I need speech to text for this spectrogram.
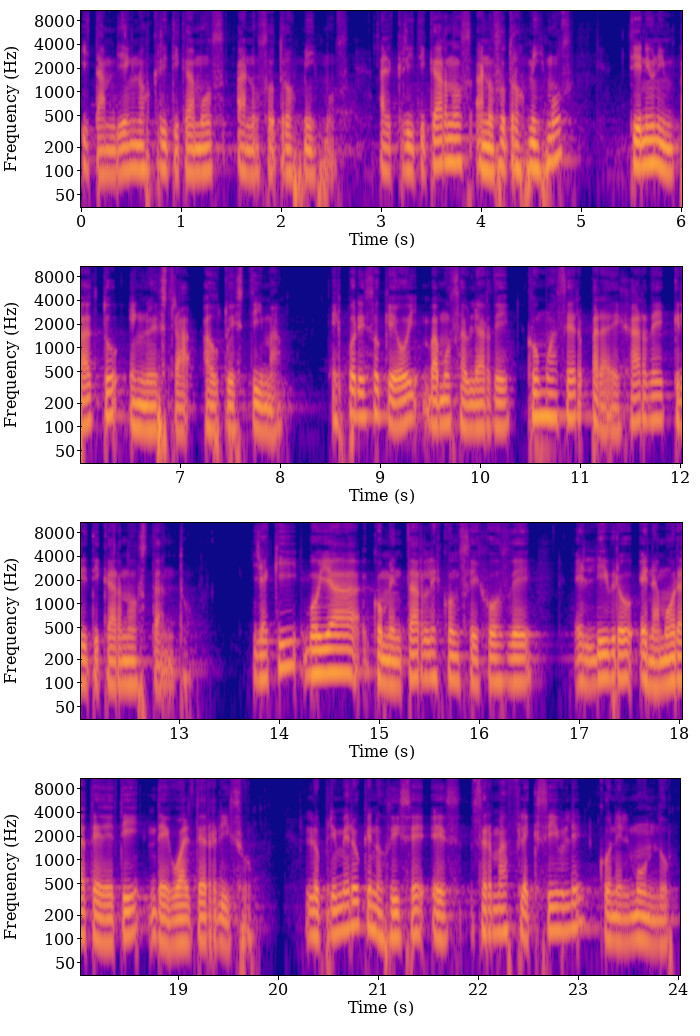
y también nos criticamos a nosotros mismos. Al criticarnos a nosotros mismos, tiene un impacto en nuestra autoestima. Es por eso que hoy vamos a hablar de cómo hacer para dejar de criticarnos tanto. Y aquí voy a comentarles consejos de el libro Enamórate de ti de Walter Rizzo. Lo primero que nos dice es ser más flexible con el mundo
